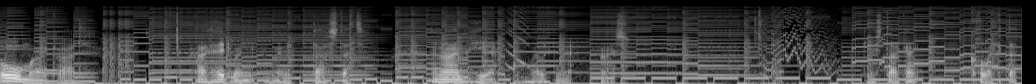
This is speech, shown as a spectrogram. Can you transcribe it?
Oh my god! I hate when when it does that. And I'm here. Well, nice. Least I can collect that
